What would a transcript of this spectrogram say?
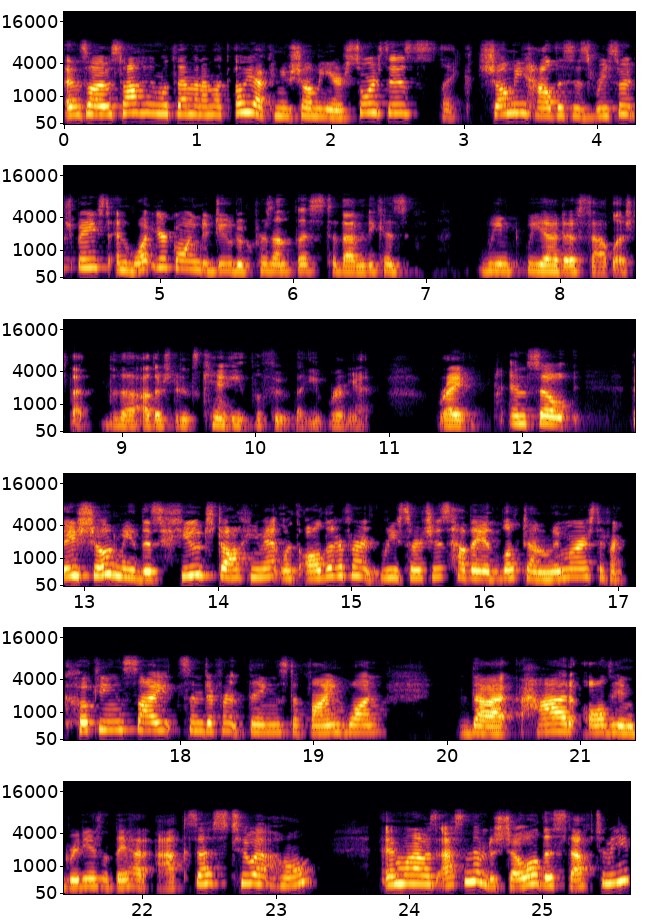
And so I was talking with them and I'm like, "Oh yeah, can you show me your sources? Like show me how this is research based and what you're going to do to present this to them because we we had established that the other students can't eat the food that you bring in, right? And so they showed me this huge document with all the different researches, how they had looked on numerous different cooking sites and different things to find one that had all the ingredients that they had access to at home. And when I was asking them to show all this stuff to me,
